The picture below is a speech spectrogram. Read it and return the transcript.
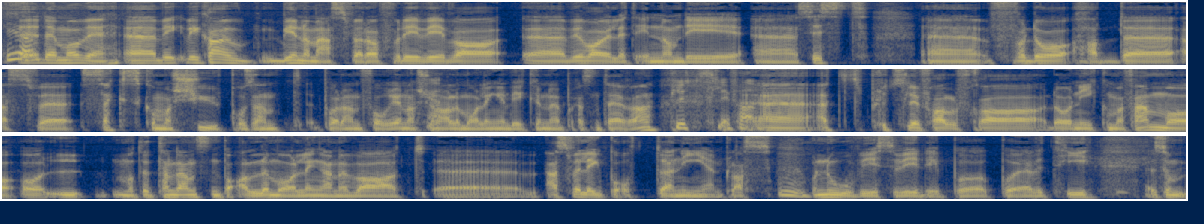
det, det må vi. Eh, vi. Vi kan jo begynne med SV, da, fordi vi var, eh, vi var jo litt innom de eh, sist. Eh, for da hadde SV 6,7 på den forrige nasjonale målingen vi kunne presentere. Plutselig fall. Eh, et plutselig fall fra 9,5, og, og måtte, tendensen på alle målingene var at eh, SV ligger på 8-9 en plass. Og nå viser vi de på, på over tid. Som,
